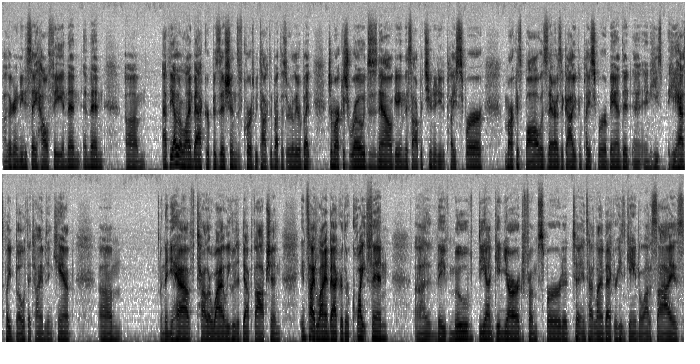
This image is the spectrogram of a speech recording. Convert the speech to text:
Uh, they're going to need to stay healthy, and then and then um, at the other linebacker positions, of course, we talked about this earlier, but Jamarcus Rhodes is now getting this opportunity to play spur. Marcus Ball is there as a guy who can play spur or bandit, and, and he's he has played both at times in camp. Um, and then you have Tyler Whiley, who's a depth option. Inside linebacker, they're quite thin. Uh, they've moved Dion Ginyard from spur to, to inside linebacker. He's gained a lot of size.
